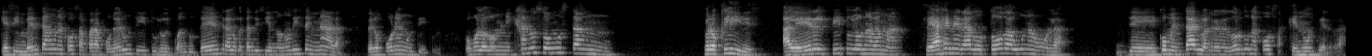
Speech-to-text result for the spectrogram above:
que se inventan una cosa para poner un título y cuando usted entra a lo que están diciendo no dicen nada, pero ponen un título como los dominicanos somos tan proclives a leer el título nada más, se ha generado toda una ola de comentarios alrededor de una cosa que no es verdad.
